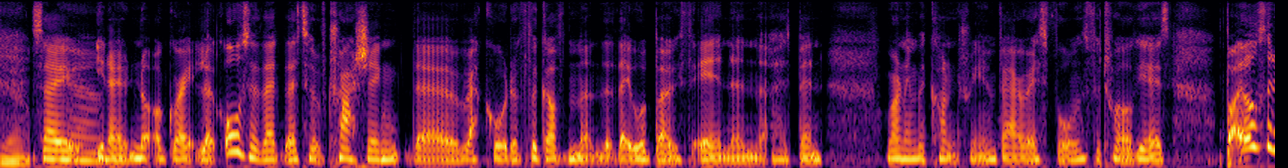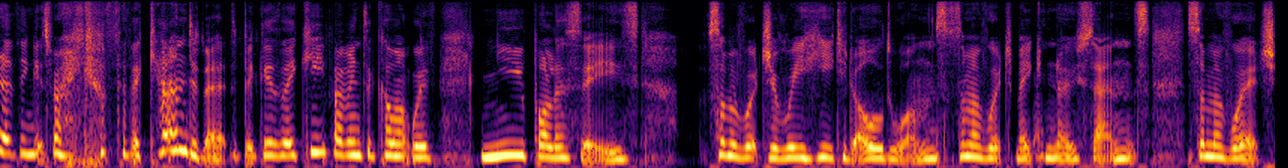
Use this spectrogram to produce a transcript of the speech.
Yeah. So, Yeah. you know, not a great look. Also, they're, they're sort of trashing the record of the government that they were both in and that has been running the country in various forms for 12 years. But I also don't think it's very good for the candidates because they keep having to come up with new policies some of which are reheated old ones, some of which make no sense, some of which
